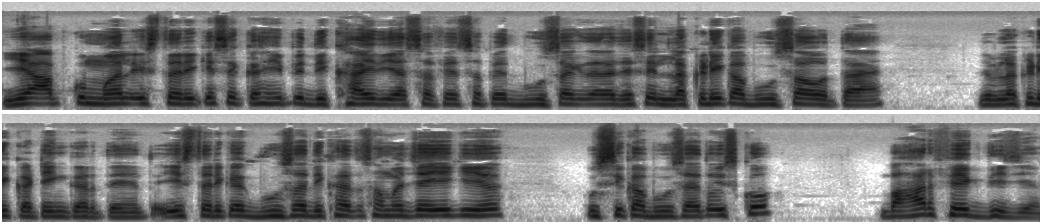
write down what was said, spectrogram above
ये आपको मल इस तरीके से कहीं पे दिखाई दिया, सफ़ेद सफ़ेद भूसा की तरह, जैसे लकड़ी का भूसा होता है, जब लकड़ी कटिंग करते हैं तो इस तरीके का भूसा दिखा तो समझ जाइए कि ये उसी का भूसा है तो इसको बाहर फेंक दीजिए।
